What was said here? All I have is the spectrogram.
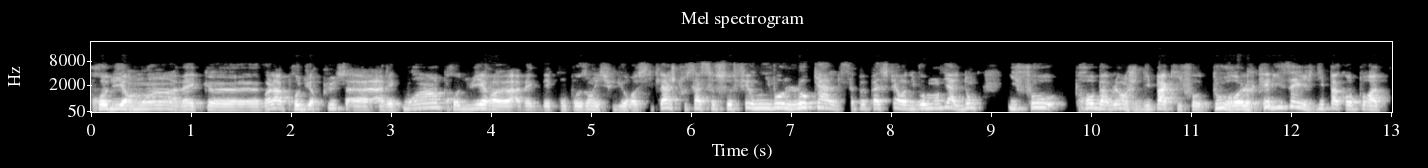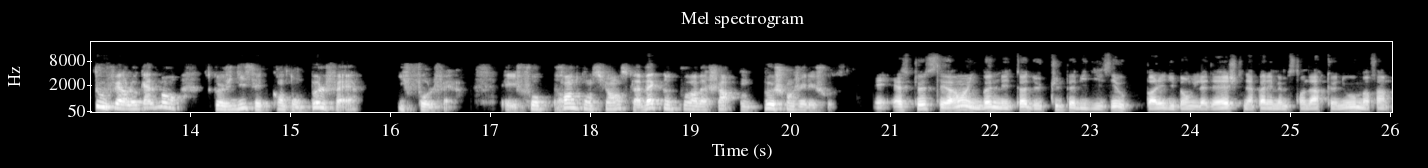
Produire moins avec, euh, voilà, produire plus euh, avec moins, produire avec des composants issus du recyclage, tout ça, ça se fait au niveau local, ça ne peut pas se faire au niveau mondial. Donc, il faut probablement, je ne dis pas qu'il faut tout relocaliser, je ne dis pas qu'on pourra tout faire localement. Ce que je dis, c'est que quand on peut le faire, il faut le faire. Et il faut prendre conscience qu'avec notre pouvoir d'achat, on peut changer les choses. Est-ce que c'est vraiment une bonne méthode de culpabiliser ou parler du Bangladesh qui n'a pas les mêmes standards que nous, mais enfin,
